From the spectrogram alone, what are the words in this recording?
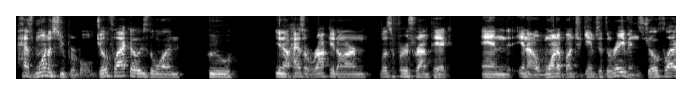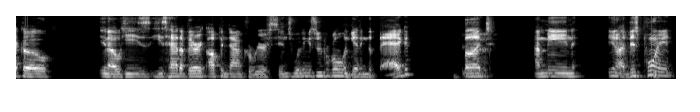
has won a Super Bowl. Joe Flacco is the one who, you know, has a rocket arm, was a first round pick, and you know won a bunch of games with the Ravens. Joe Flacco, you know, he's he's had a very up and down career since winning a Super Bowl and getting the bag. But yeah. I mean, you know, at this point,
